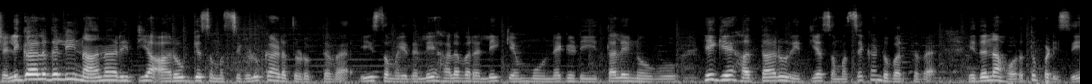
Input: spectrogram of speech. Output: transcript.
ಚಳಿಗಾಲದಲ್ಲಿ ನಾನಾ ರೀತಿಯ ಆರೋಗ್ಯ ಸಮಸ್ಯೆಗಳು ಕಾಡತೊಡಗ್ತವೆ ಈ ಸಮಯದಲ್ಲಿ ಹಲವರಲ್ಲಿ ಕೆಮ್ಮು, ನೆಗಡಿ, ತಲೆನೋವು, ಹೀಗೆ ಹತ್ತಾರು ರೀತಿಯ ಸಮಸ್ಯೆ ಕಂಡು ಬರ್ತವೆ ಇದನ್ನ ಹೊರತುಪಡಿಸಿ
